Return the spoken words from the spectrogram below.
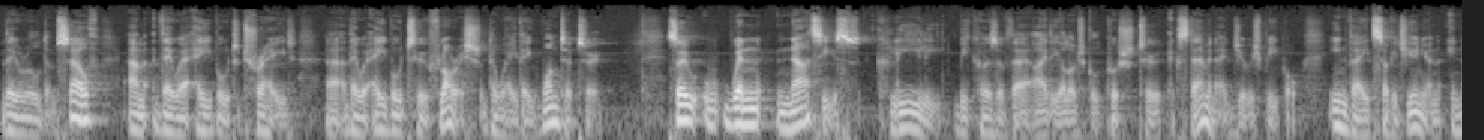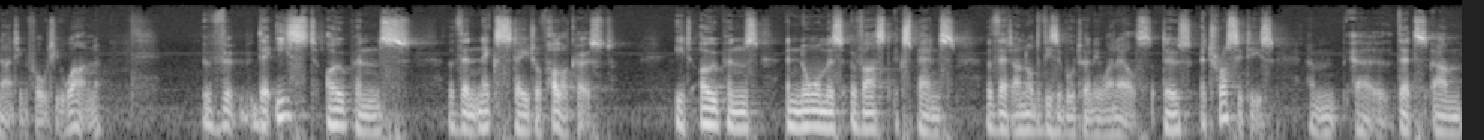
They ruled themselves. Um, they were able to trade. Uh, they were able to flourish the way they wanted to. So when Nazis, clearly because of their ideological push to exterminate Jewish people, invade Soviet Union in 1941, the, the East opens the next stage of Holocaust. It opens enormous, vast expanse that are not visible to anyone else. Those atrocities um, uh, that um,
